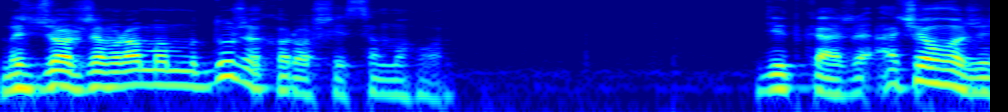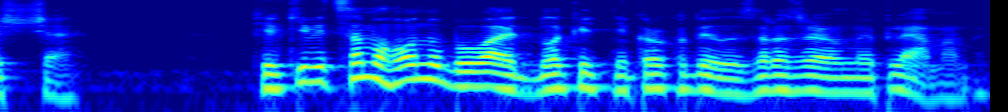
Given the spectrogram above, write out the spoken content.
Ми з Джорджем робимо дуже хороший самогон. Дід каже, а чого ж ще? Тільки від самогону бувають блакитні крокодили з рожевими плямами.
